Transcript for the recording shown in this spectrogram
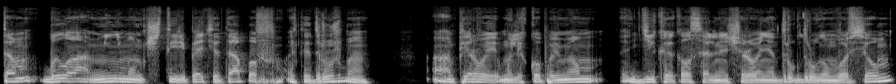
Там было минимум 4-5 этапов этой дружбы. А, первый мы легко поймем. Дикое колоссальное очарование друг другом во всем,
